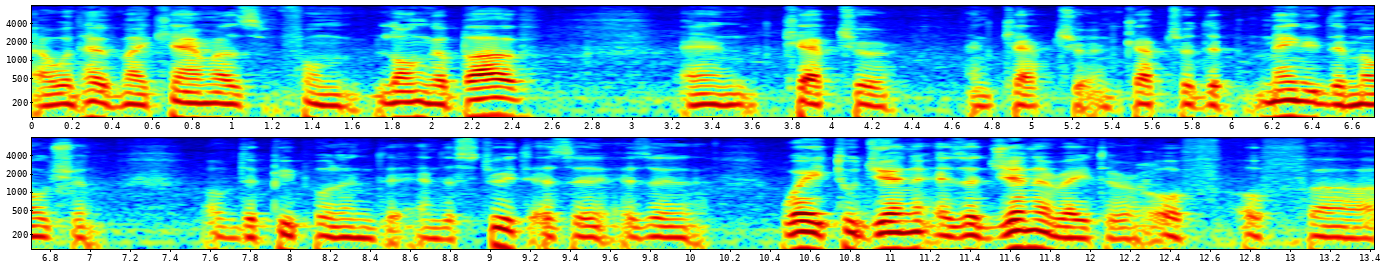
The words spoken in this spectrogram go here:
I would have my cameras from long above and capture and capture and capture the, mainly the motion of the people in the, in the street as a, as a way to gen- as a generator of, of uh,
